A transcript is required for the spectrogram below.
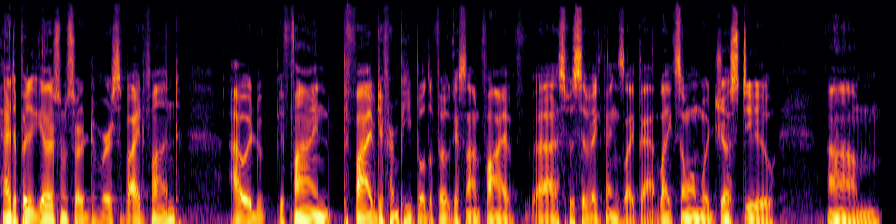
had to put together some sort of diversified fund, I would find five different people to focus on five uh, specific things like that. Like someone would just do, um,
